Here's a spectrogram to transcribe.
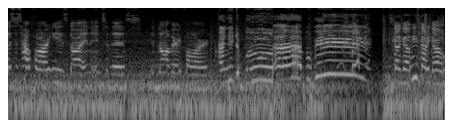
This is how far he's gotten into this. It's not very far. I need to poop. Applebee. Ah, he's gotta go. He's gotta go.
